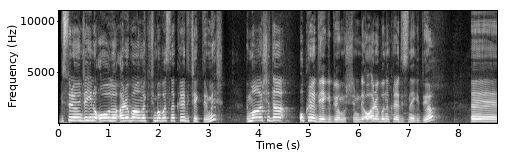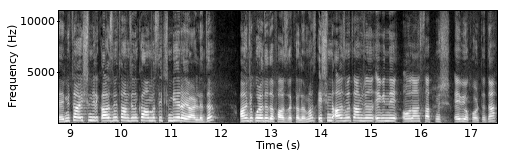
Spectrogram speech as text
bir süre önce yine oğlu araba almak için babasına kredi çektirmiş. E, maaşı da o krediye gidiyormuş şimdi. O arabanın kredisine gidiyor. Ee, müteahhit şimdilik Azmet amcanın kalması için bir yer ayarladı. Ancak orada da fazla kalamaz. E şimdi Azmet amcanın evini oğlan satmış. Ev yok ortada.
